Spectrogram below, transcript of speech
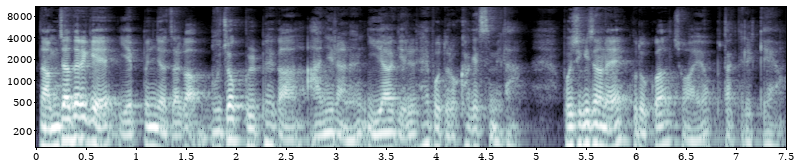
남자들에게 예쁜 여자가 무적 불패가 아니라는 이야기를 해보도록 하겠습니다. 보시기 전에 구독과 좋아요 부탁드릴게요.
